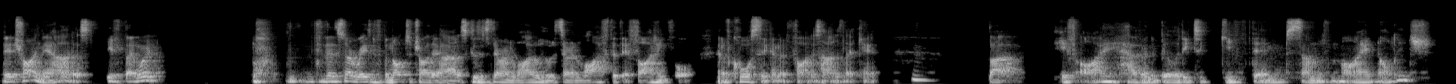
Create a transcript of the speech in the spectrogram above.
they're trying their hardest. If they weren't, there's no reason for them not to try their hardest because it's their own livelihood, it's their own life that they're fighting for. And of course, they're going to fight as hard as they can. Mm. But if I have an ability to give them some of my knowledge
